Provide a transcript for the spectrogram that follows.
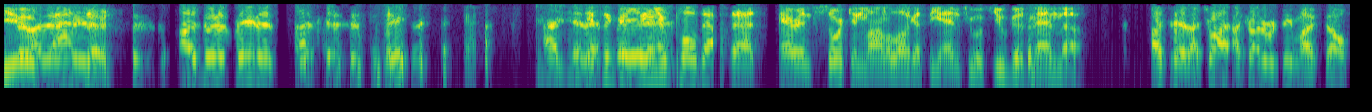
You I didn't mean bastard. it. I didn't mean it. I didn't mean it. I didn't It's a good mean thing you pulled out that Aaron Sorkin monologue at the end to a few good men, though. I did. I try. I try to redeem myself.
